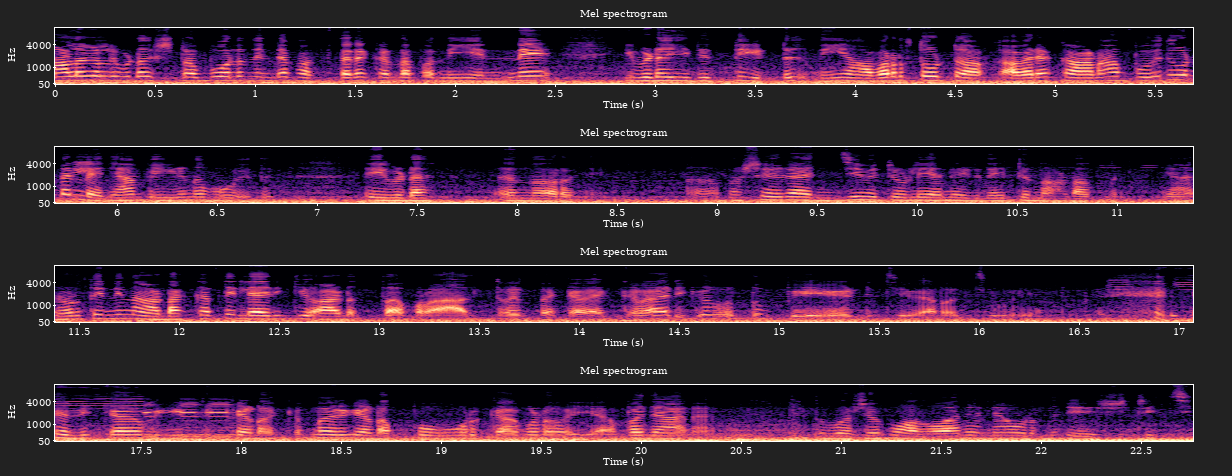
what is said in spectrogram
ആളുകൾ ഇവിടെ ഇഷ്ടംപോലെ നിന്റെ ഭക്തരെ കണ്ടപ്പോൾ നീ എന്നെ ഇവിടെ ഇരുത്തിയിട്ട് നീ അവർത്തോട്ട് അവരെ കാണാൻ പോയത് കൊണ്ടല്ലേ ഞാൻ വീണ് പോയത് ഇവിടെ എന്ന് പറഞ്ഞ്. പക്ഷെ ഒരു അഞ്ച് മിനിറ്റുള്ളിൽ ഞാൻ എഴുന്നേറ്റ് നടന്ന്. ഞാനോർത്ത് ഇനി നടക്കത്തില്ലായിരിക്കും. അടുത്ത പ്രാസ്റ്റൊക്കെ വെക്കണമായിരിക്കും ഒന്ന് പേടിച്ച് വിറച്ചു പോയി. എനിക്ക് ആ വീട്ടിൽ കിടക്കുന്ന ഒരു കിടപ്പ് ഓർക്കാൻ കൂടെ വയ്യ. അപ്പം ഞാൻ പക്ഷേ ഭഗവാൻ എന്നെ അവിടുന്ന് രക്ഷിച്ച്.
